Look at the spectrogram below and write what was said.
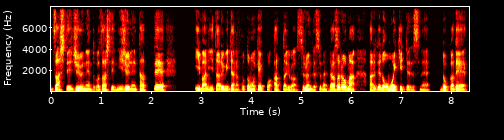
座して10年とか座して20年経って、今に至るみたいなことも結構あったりはするんですよね。だからそれをまあ、ある程度思い切ってですね、どっかで、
